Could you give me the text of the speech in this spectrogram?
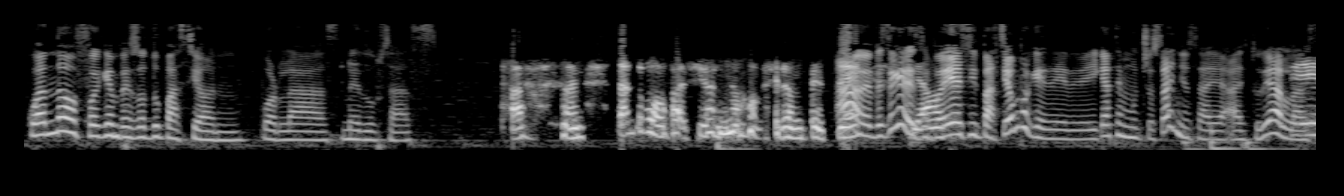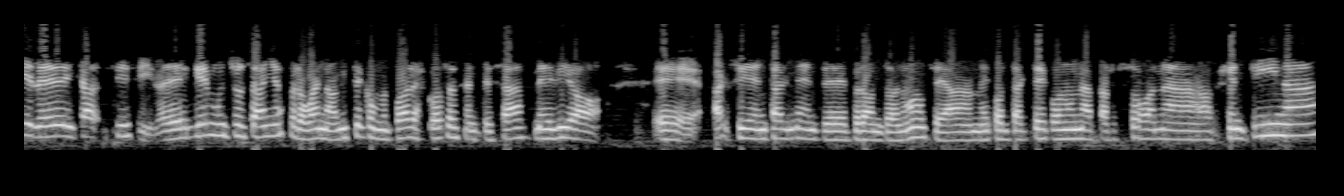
¿Cuándo fue que empezó tu pasión por las medusas? tanto como pasión no, pero empecé. Ah, me pensé que se podía decir pasión porque dedicaste muchos años a, estudiarla. Sí, le sí, sí, le dediqué muchos años, pero bueno, viste como todas las cosas empezás medio eh, accidentalmente de pronto, ¿no? O sea, me contacté con una persona argentina,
